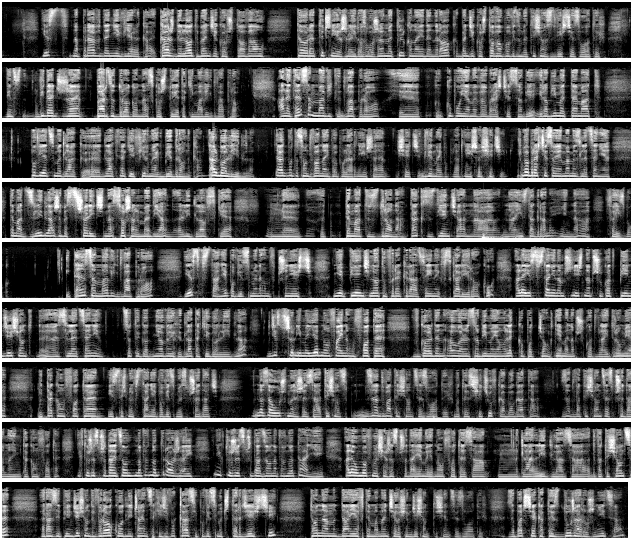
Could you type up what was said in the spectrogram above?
jest naprawdę niewielka. Każdy lot będzie kosztował, teoretycznie, jeżeli rozłożymy tylko na jeden rok, będzie kosztował powiedzmy 1200 zł. Więc widać, że bardzo drogo nas kosztuje taki Mavic 2 Pro. Ale ten sam Mavic 2 Pro yy, kupujemy, wyobraźcie sobie, i robimy temat powiedzmy dla, dla takiej firmy jak Biedronka albo Lidl. Tak, bo to są dwa najpopularniejsze sieci, dwie najpopularniejsze sieci. Wyobraźcie sobie, mamy zlecenie, temat z Lidla, żeby strzelić na social media lidlowskie e, temat z drona, tak? Zdjęcia na, na Instagramie i na Facebook. I ten sam Mavic 2 Pro jest w stanie, powiedzmy, nam przynieść nie 5 lotów rekreacyjnych w skali roku, ale jest w stanie nam przynieść na przykład 50 e, zleceń cotygodniowych dla takiego Lidla, gdzie strzelimy jedną fajną fotę w Golden Hour, zrobimy ją lekko podciągniemy, na przykład w Lightroomie i taką fotę jesteśmy w stanie powiedzmy sprzedać no załóżmy, że za tysiąc, za dwa tysiące złotych, bo to jest sieciówka bogata, za dwa tysiące sprzedamy im taką fotę. Niektórzy sprzedadzą na pewno drożej, niektórzy sprzedadzą na pewno taniej, ale umówmy się, że sprzedajemy jedną fotę za, mm, dla Lidla za dwa tysiące razy pięćdziesiąt w roku, odliczając jakieś wakacje, powiedzmy czterdzieści, to nam daje w tym momencie osiemdziesiąt tysięcy złotych. Zobaczcie, jaka to jest duża różnica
